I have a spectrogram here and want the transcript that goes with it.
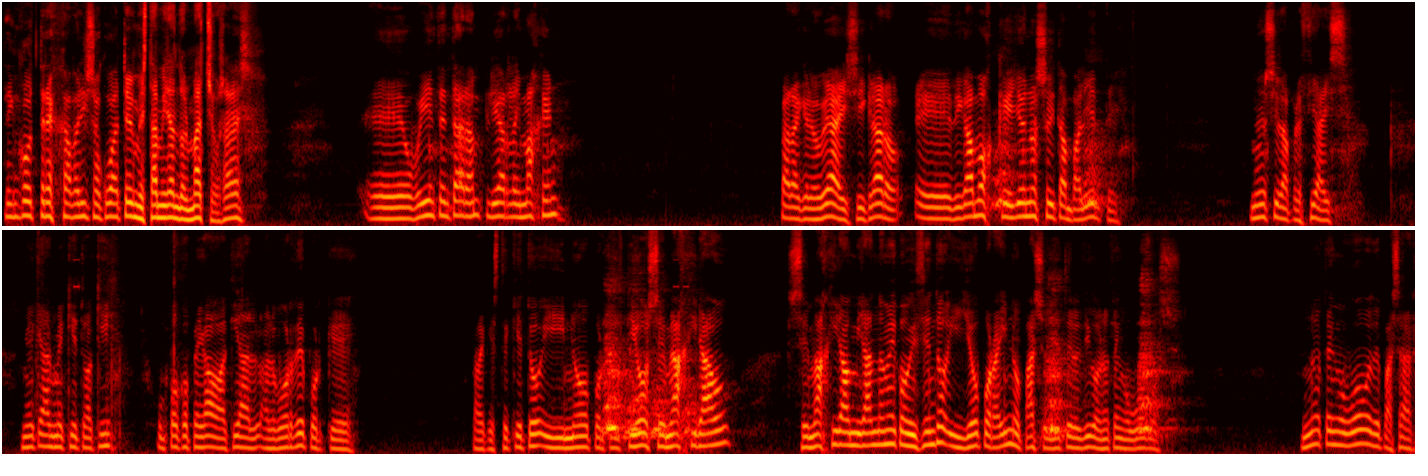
Tengo tres jabalíes o cuatro y me está mirando el macho, ¿sabes? Eh, os voy a intentar ampliar la imagen para que lo veáis. Y claro, eh, digamos que yo no soy tan valiente. No sé si lo apreciáis. Voy a quedarme quieto aquí, un poco pegado aquí al, al borde porque para que esté quieto y no, porque el tío se me ha girado, se me ha girado mirándome como diciendo y yo por ahí no paso, yo te lo digo, no tengo huevos. No tengo huevos de pasar.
